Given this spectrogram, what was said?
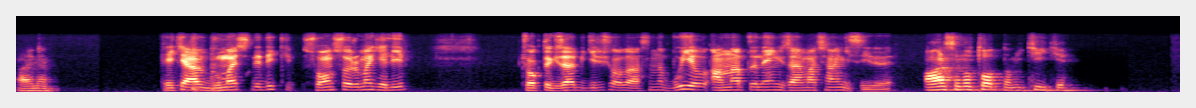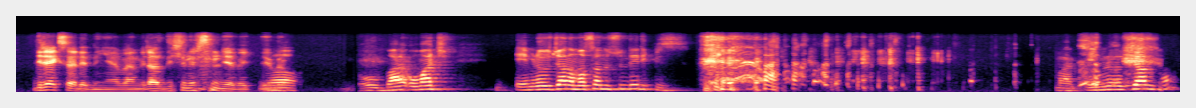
Aynen. Peki abi bu maç dedik son soruma geleyim. Çok da güzel bir giriş oldu aslında. Bu yıl anlattığın en güzel maç hangisiydi? Arsenal Tottenham 2-2. Direkt söyledin ya. Ben biraz düşünürsün diye bekliyorum. o, o maç Emre Özcan'la masanın üstündeydik biz. Bak Emre Özcan'la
